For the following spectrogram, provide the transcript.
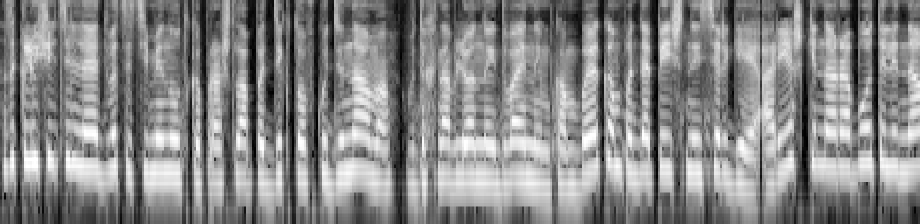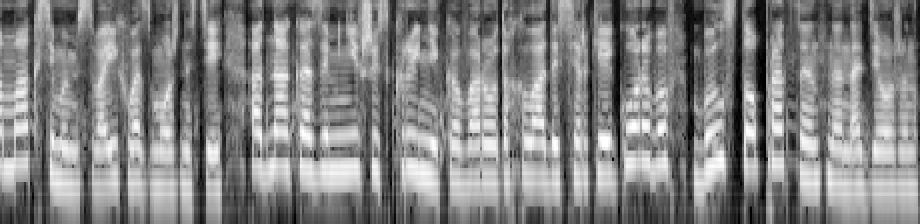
Заключительная 20-минутка прошла под диктовку «Динамо». Вдохновленные двойным камбэком, подопечные Сергея Орешкина работали на максимуме своих возможностей. Однако заменивший скрынника в воротах Лады Сергей Коробов был стопроцентно надежен.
